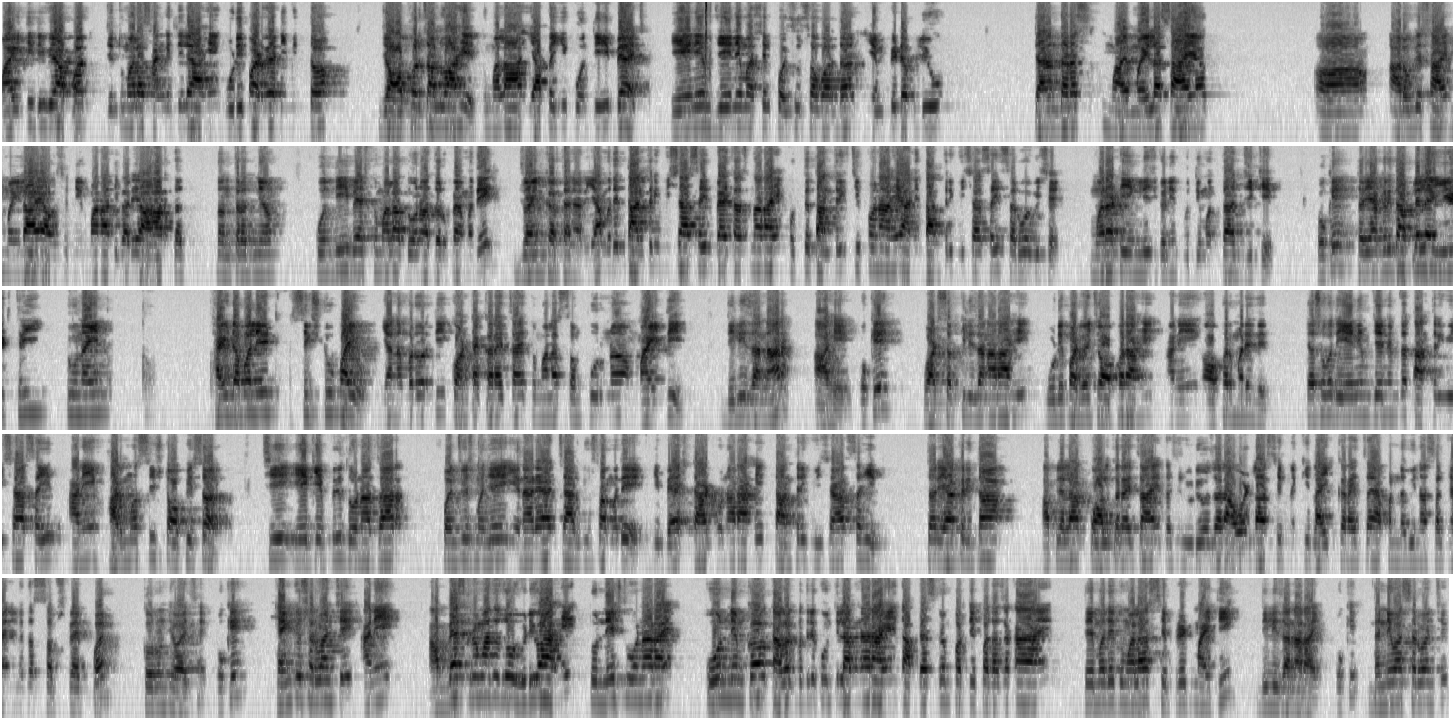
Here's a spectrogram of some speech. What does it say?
माहिती देऊया आपण. जे तुम्हाला सांगितलेले आहे गुढीपाडव्यानिमित्त जे ऑफर चालू आहे तुम्हाला यापैकी कोणतीही बॅच एएनएम जेएनएम असेल पशुसंवर्धन एमपीडब्ल्यू त्यानंतर महिला सहाय्यक आरोग्य सहाय्यक महिला आहे औषध निर्माण अधिकारी आहार तंत्रज्ञ. कोणतीही बॅच तुम्हाला दोन हजार रुपयामध्ये जॉईन करता येणार. यामध्ये तांत्रिक विषयासहित बॅच असणार आहे. फक्त तांत्रिकची पण आहे आणि तांत्रिक विषयासहित सर्व विषय. मराठी इंग्लिश गणित बुद्धिमत्ता जीके ओके तर याकरिता आपल्याला eight three two nine five double eight six two five या नंबरवरती कॉन्टॅक्ट करायचा आहे. तुम्हाला संपूर्ण माहिती दिली जाणार आहे. ओके व्हॉट्सअप केली जाणार आहे. गुढीपाडव्याची ऑफर आहे आणि ऑफरमध्ये देत त्यासोबत एएनएम जेएनएमचा तांत्रिक विषयासहित आणि फार्मसिस्ट ऑफिसर ची एक एप्रिल दोन हजार पंचवीस म्हणजे येणाऱ्या चार दिवसामध्ये ही बॅच स्टार्ट होणार आहे तांत्रिक विषयासहित तर याकरिता आपल्याला कॉल करायचा आहे. तसे व्हिडिओ जर आवडला असेल नक्की लाईक करायचा आहे. आपण नवीन असाल चॅनल तर सबस्क्राईब पण करून ठेवायचा आहे. ओके थँक्यू सर्वांचे आणि अभ्यासक्रमाचा जो व्हिडिओ आहे तो नेक्स्ट होणार आहे. कोण नेमकं कागदपत्रे कोणती लागणार आहेत अभ्यासक्रम प्रत्येक पदाचा काय आहे त्यामध्ये तुम्हाला सेपरेट माहिती दिली जाणार आहे. ओके धन्यवाद सर्वांचे.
